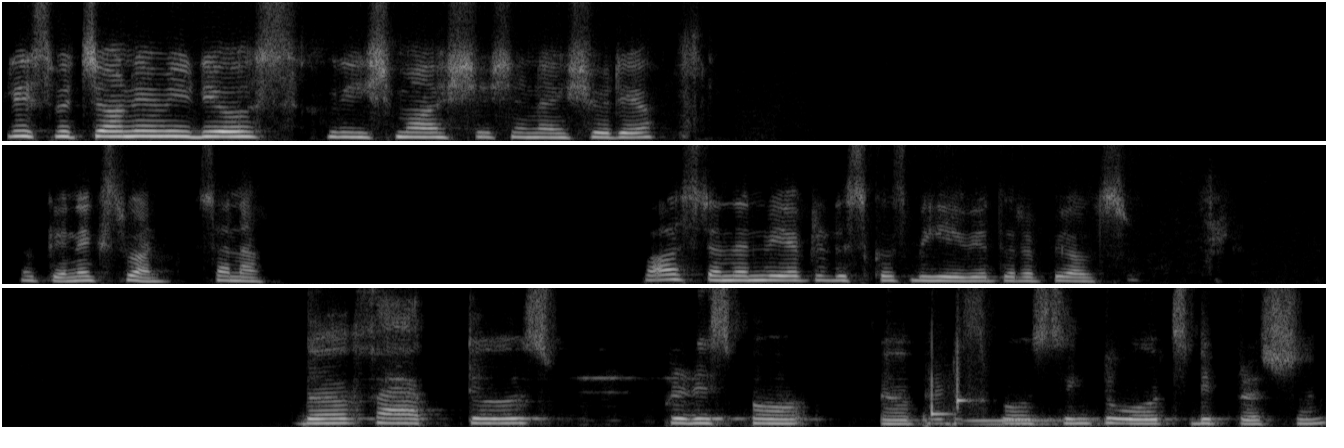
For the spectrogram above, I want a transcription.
Please switch on your videos, Grishma, Ashish, and Aishwarya. Okay, next one, Sana. First, and then we have to discuss behavior therapy also. the factors uh, predisposing towards depression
